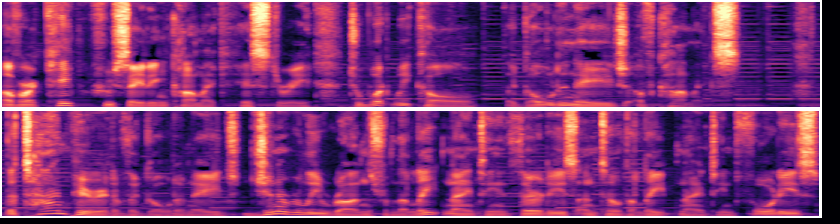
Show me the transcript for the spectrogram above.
of our Cape Crusading comic history to what we call the Golden Age of Comics. The time period of the Golden Age generally runs from the late 1930s until the late 1940s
